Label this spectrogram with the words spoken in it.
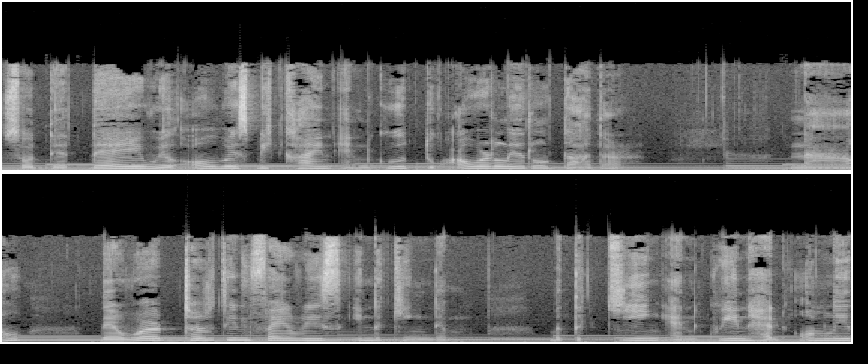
so that they will always be kind and good to our little daughter. Now, there were thirteen fairies in the kingdom, but the king and queen had only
